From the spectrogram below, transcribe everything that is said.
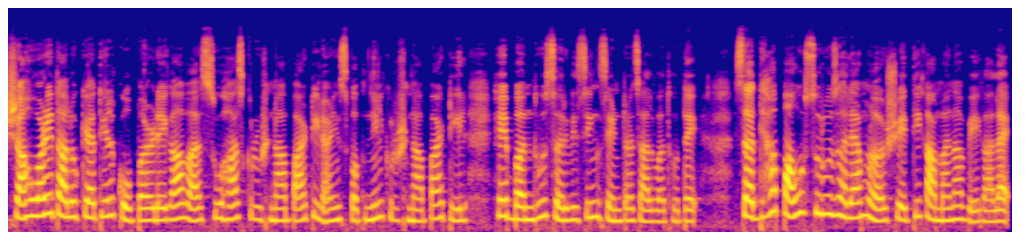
शाहूवाडी तालुक्यातील कोपर्डे गावात सुहास कृष्णा पाटील आणि स्वप्नील कृष्णा पाटील हे बंधू सर्व्हिसिंग सेंटर चालवत होते. सध्या पाऊस सुरू झाल्यामुळं शेती कामांना वेग आलाय.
